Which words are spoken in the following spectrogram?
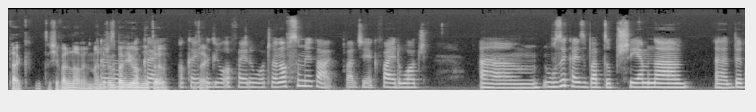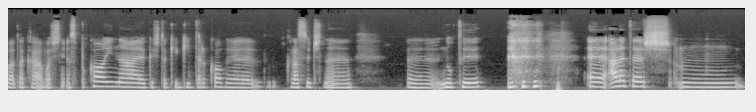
Tak, to się walnąłem, ale rozbawiło okay, mnie to. Okej, okay, tak. chodziło o Firewatcha. No w sumie tak, bardziej jak Firewatch. Um, muzyka jest bardzo przyjemna, e, bywa taka właśnie spokojna, jakieś takie gitarkowe, klasyczne e, nuty. E, ale też um,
